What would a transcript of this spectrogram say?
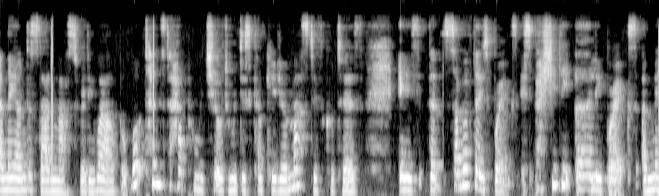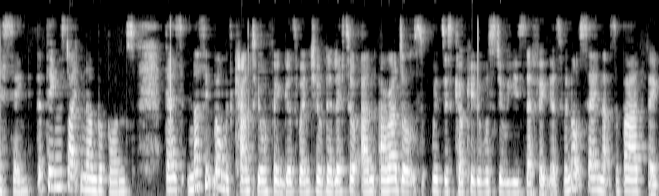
and they understand maths really well. But what tends to happen with children with dyscalculia and maths difficulties is that some of those bricks, especially the early bricks, are missing. The things like number bonds. There's nothing wrong with counting on fingers when children are little, and our adults with dyscalculia will still use their fingers. We're not saying that's a bad thing,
